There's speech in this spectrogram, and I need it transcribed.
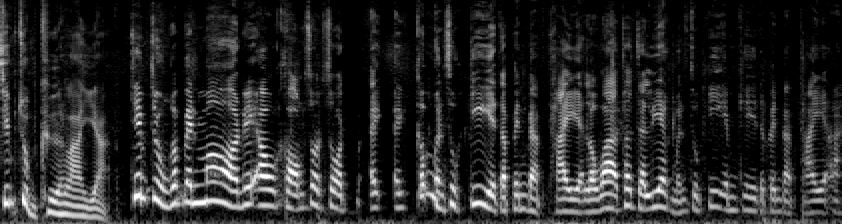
จิ้มจุ่มคืออะไรอะ จิ้มจุ่มก็เป็นหม้อที่เอาของสดๆไอ้ไอ้ก็เหมือนสุกี้อะแต่เป็นแบบไทยอะเราว่าถ้าจะเรียกเหมือนสุกี้เอ็มเคแต่เป็นแบบไทยอะ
